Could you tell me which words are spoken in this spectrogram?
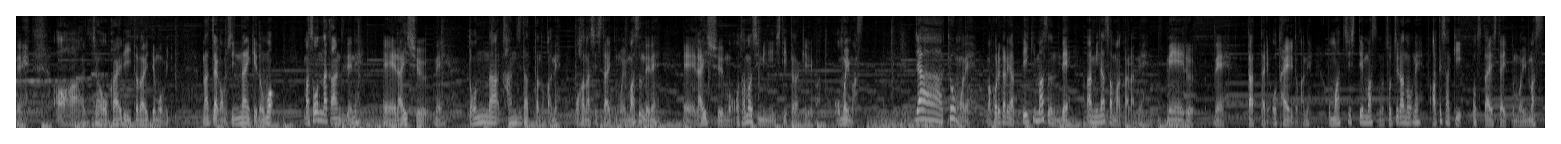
ね、ああ、じゃあお帰りいただいても、みたいな、なっちゃうかもしんないけども、まあそんな感じでね、えー、来週ね、どんな感じだったのかね、お話ししたいと思いますんでね、えー、来週もお楽しみにしていただければと思います。じゃあ、今日もね、まあ、これからやっていきますんで、まあ、皆様からね、メール、ね、だったりお便りとかね、お待ちしてますので、そちらのね、宛先お伝えしたいと思います。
